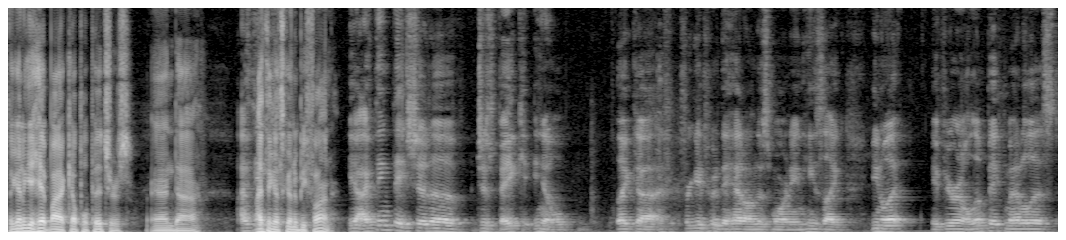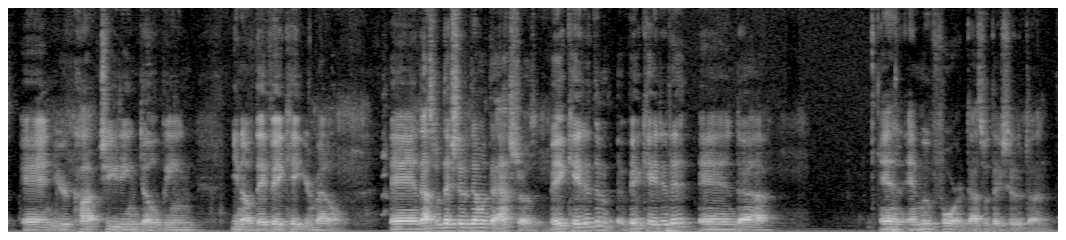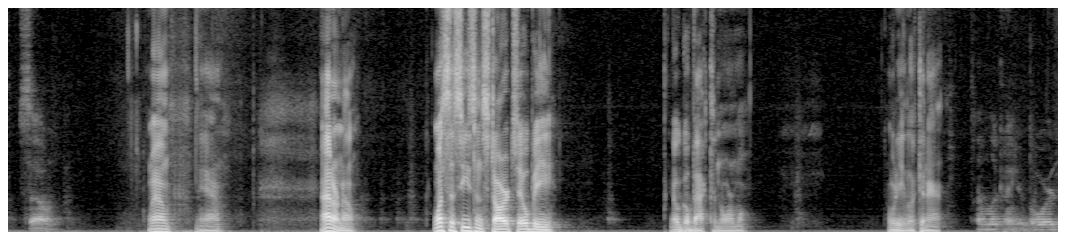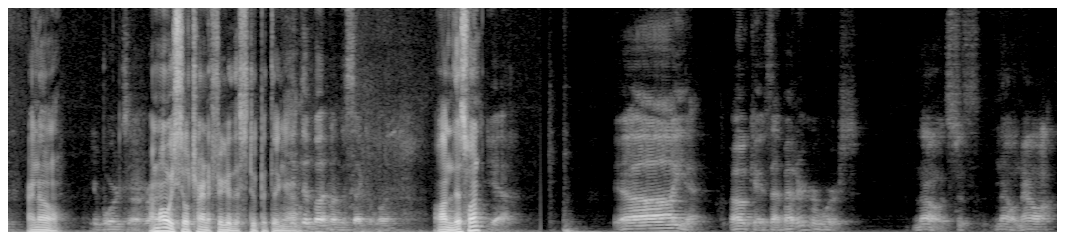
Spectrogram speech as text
They're gonna get hit by a couple pitchers, and uh, I think. I think it's gonna be fun. Yeah, I think they should have just vacate. You know, like uh, I forget who they had on this morning. He's like, you know what? If you're an Olympic medalist and you're caught cheating, doping, you know they vacate your medal, and that's what they should have done with the Astros. Vacated them, vacated it, and uh, and and move forward. That's what they should have done. So Well, yeah. I don't know. Once the season starts, it'll be it'll go back to normal. What are you looking at? I'm looking at your board. I know. Your board's not right. I'm always still trying to figure this stupid thing Hit out. Hit the button on the second one. On this one? Yeah. Uh, yeah. Okay, is that better or worse? No, it's just no. Now,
